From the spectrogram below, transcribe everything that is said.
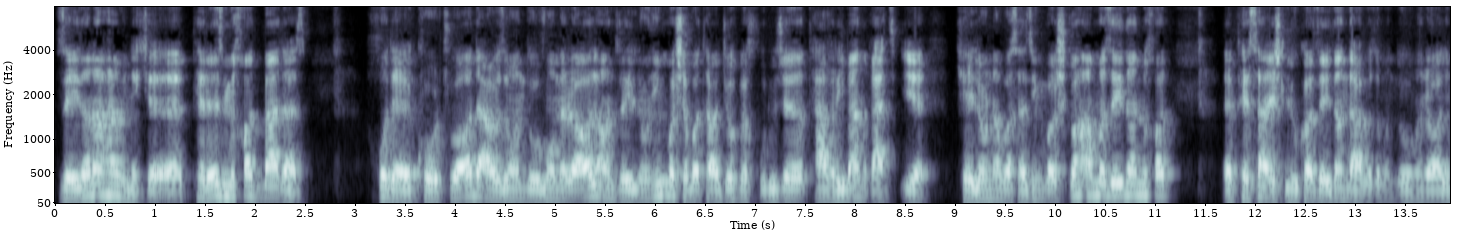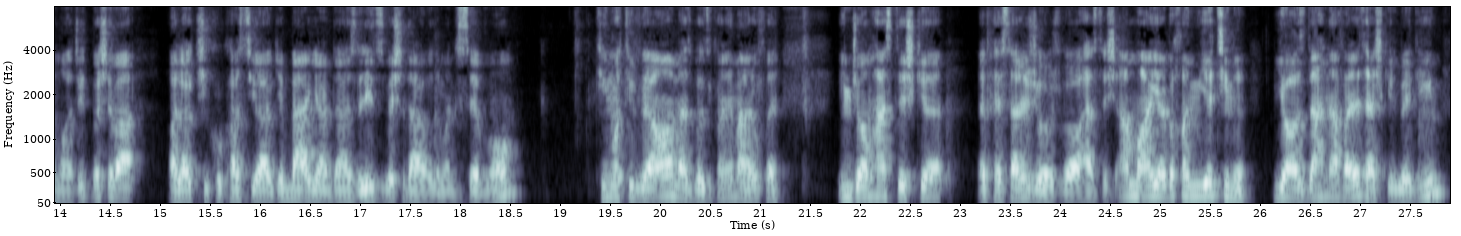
زیدان هم همینه که پرز می‌خواد بعد از خود کورتوا دروازه‌بان دوم رئال آندری لونین باشه با توجه به خروج تقریبا قطعی کیلور نواس از این باشگاه. اما زیدان می‌خواد پسرش لوکا زیدان دروازه‌بان دوم رئال مادرید باشه و حالا کیکو کاسیا اگه برگرده از لیدز بشه دروازه‌بان سوم. تیموتی ویا هم از بازیکن‌های معروف این جام هستش که پسر جورج وا هستش. اما اگر بخوایم یه تیم 11 نفره تشکیل بدیم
